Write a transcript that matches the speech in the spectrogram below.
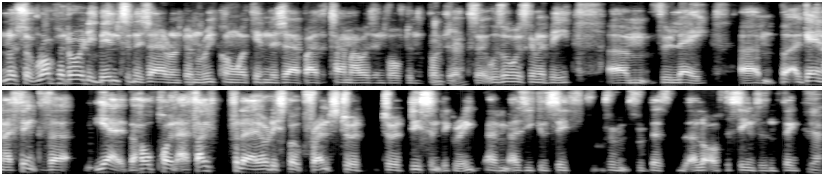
No, so Rob had already been to Niger and done recon work in Niger by the time I was involved in the project. Okay. So it was always going to be um, Voulet. Um, but again, I think that, yeah, the whole point, I, thankfully, I already spoke French to a, to a decent degree. Um, as you can see from, from there's a lot of the scenes and thing yeah.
